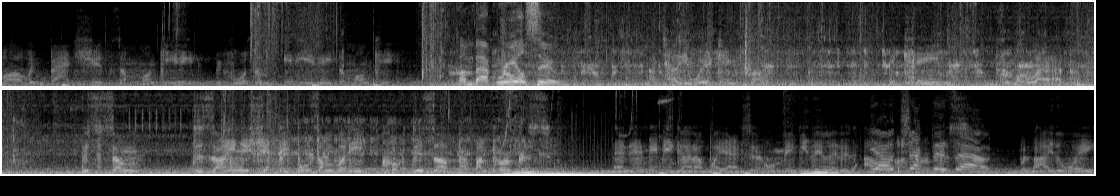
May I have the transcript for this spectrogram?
Marburg. It didn't evolve in bat shit some monkey ate before some idiot ate the monkey. Come back real soon. I'll tell you where it came from. It came from a lab. This is some designer shit, people. Somebody cooked this up on purpose. And, and maybe it got out by accident, or maybe they let it out Yo, check purpose. this out. But either way,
